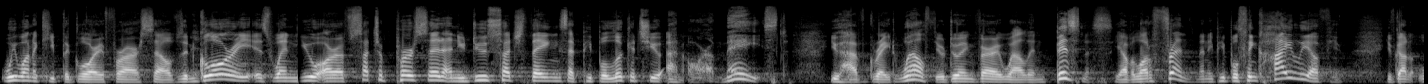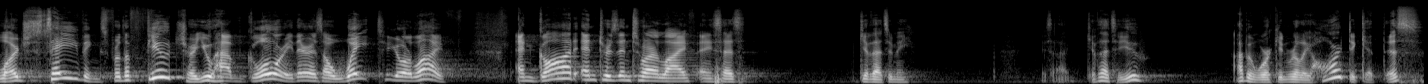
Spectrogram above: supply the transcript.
we want to keep the glory for ourselves. And glory is when you are of such a person and you do such things that people look at you and are amazed. You have great wealth. You're doing very well in business. You have a lot of friends. Many people think highly of you. You've got large savings for the future. You have glory. There is a weight to your life. And God enters into our life and He says, Give that to me. He said, I give that to you. I've been working really hard to get this.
